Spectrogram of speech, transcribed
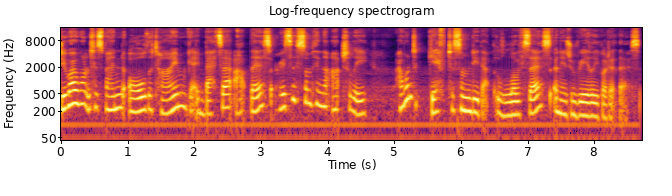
Do I want to spend all the time getting better at this? Or is this something that actually I want to gift to somebody that loves this and is really good at this?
